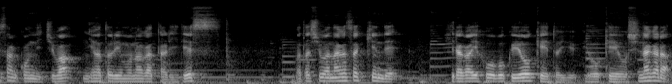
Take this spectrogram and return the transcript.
さんこんにちは。鶏物語です。私は長崎県で平飼い放牧養鶏という養鶏をしながら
